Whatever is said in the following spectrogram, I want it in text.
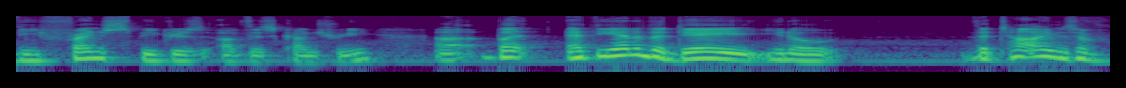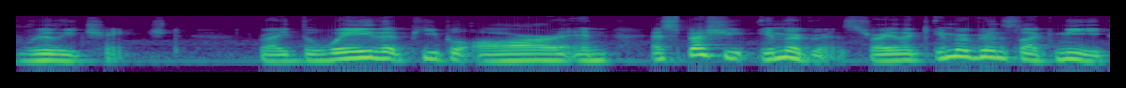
the French speakers of this country. Uh, but at the end of the day, you know, the times have really changed, right? The way that people are, and especially immigrants, right? Like immigrants like me,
